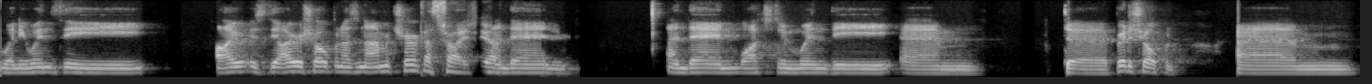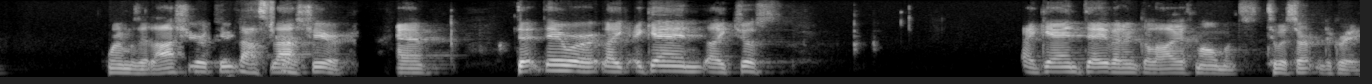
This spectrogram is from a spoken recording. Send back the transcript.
when he wins the is the Irish Open as an amateur. That's right. Yeah. And then and then watched him win the um, the British Open. Um, when was it? Last year or two? Last year. Last year. Um, they, they were like again, like just again David and Goliath moments to a certain degree.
